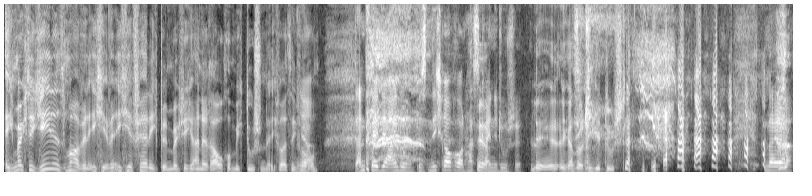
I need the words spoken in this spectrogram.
Ich möchte jedes Mal, wenn ich, wenn ich hier fertig bin, möchte ich eine rauchen und mich duschen. Ich weiß nicht Ja. warum. Dann fällt dir ein, du bist nicht Raucher und hast keine Dusche. Nee, ich habe noch nie geduscht. Naja,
